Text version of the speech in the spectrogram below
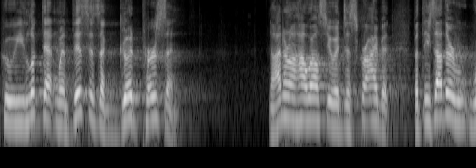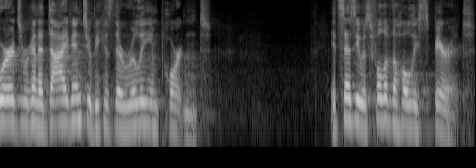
who he looked at and went, This is a good person. Now, I don't know how else you would describe it, but these other words we're going to dive into because they're really important. It says he was full of the Holy Spirit.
